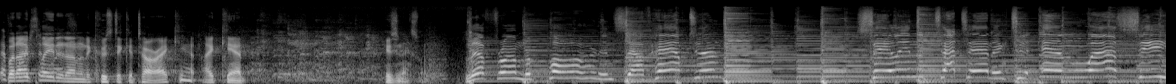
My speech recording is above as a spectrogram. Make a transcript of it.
of But I course it played it, on an acoustic guitar. I can't. I can't. Here's the next one. Left from the port in Southampton, sailing the Titanic to NYC.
